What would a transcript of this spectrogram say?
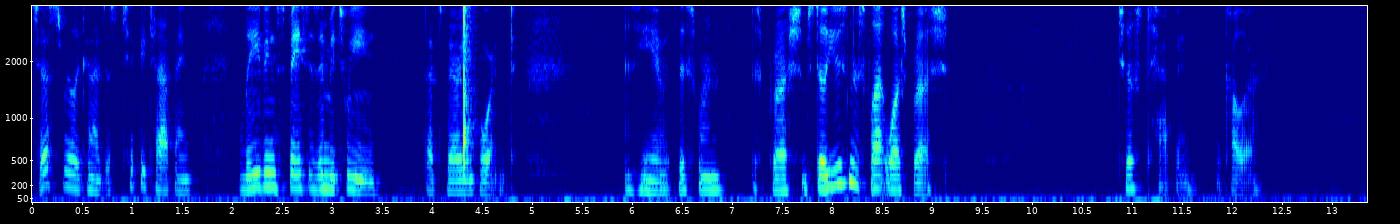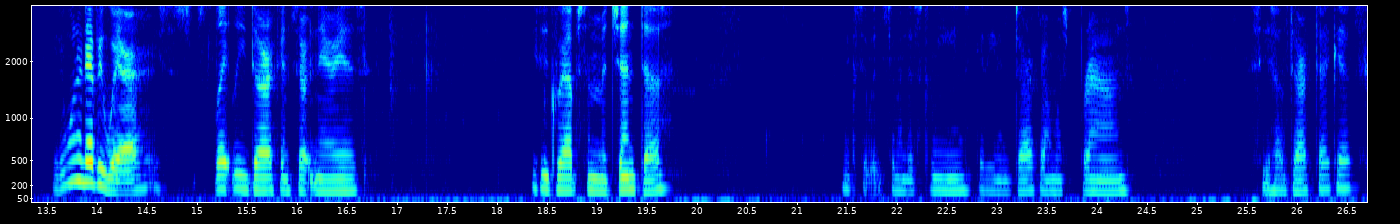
Just really kind of just tippy tapping, leaving spaces in between. That's very important. And here with this one, this brush, I'm still using this flat wash brush. Just tapping the color. You don't want it everywhere. It's slightly dark in certain areas. You can grab some magenta, mix it with some of this green, get even darker, almost brown. See how dark that gets?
